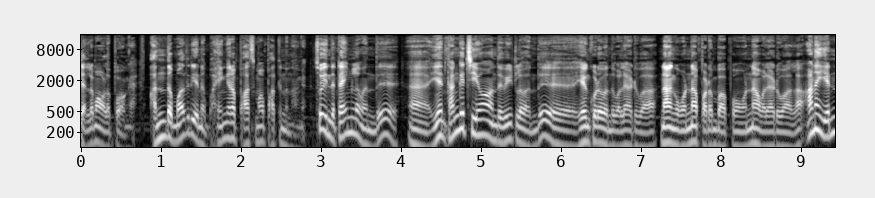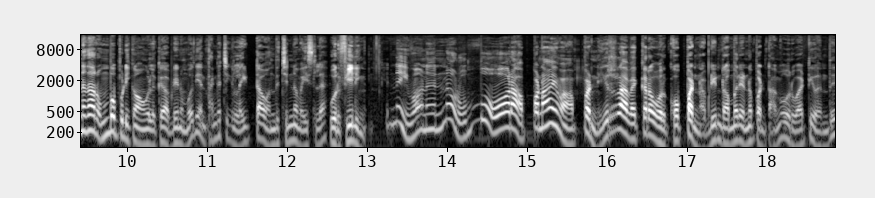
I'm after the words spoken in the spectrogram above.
செல்லமாக வளர்ப்பாங்க அந்த மாதிரி என்னை பயங்கர பாசமாக பார்த்துன்னு இருந்தாங்க. ஸோ இந்த டைமில் வந்து என் தங்கச்சியும் அந்த வீட்டில் வந்து என் கூட வந்து விளையாடுவா நாங்கள் ஒன்றா படம் பார்ப்போம் ஒன்றா விளையாடுவாங்களாம் ஆனால் என்ன தான் ரொம்ப பிடிக்கும் அவங்களுக்கு அப்படின்னும் போது என் தங்கச்சிக்கு லைட்டாக வந்து சின்ன வயசில் ஒரு ஃபீலிங் என்ன இவனு என்ன ரொம்ப ஓரா அப்பனா இவன் அப்பன் இர்றா வைக்கிற ஒரு கொப்பன் அப்படின்ற மாதிரி என்ன பண்ணிட்டாங்க. ஒரு வாட்டி வந்து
